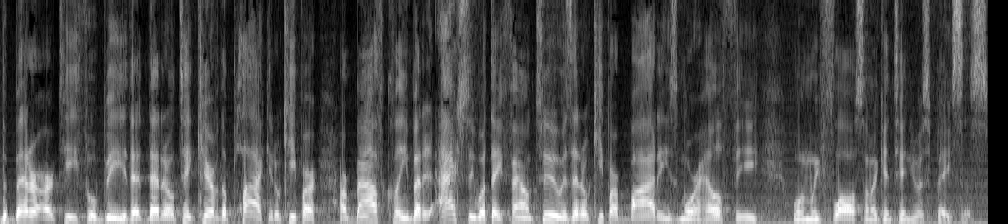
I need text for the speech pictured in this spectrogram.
the better our teeth will be. That, that it'll take care of the plaque, it'll keep our, our mouth clean. But it actually, what they found too, is that it'll keep our bodies more healthy when we floss on a continuous basis.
